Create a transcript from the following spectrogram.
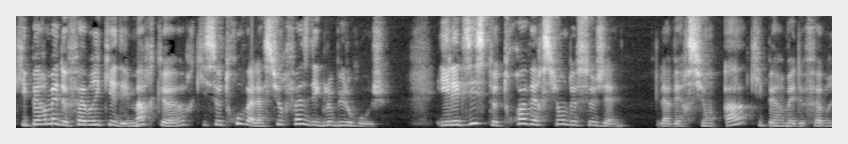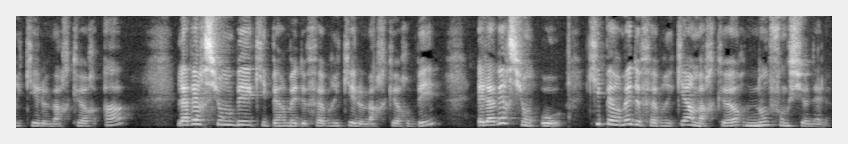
qui permet de fabriquer des marqueurs qui se trouvent à la surface des globules rouges. Il existe trois versions de ce gène la version A qui permet de fabriquer le marqueur A, la version B qui permet de fabriquer le marqueur B, et la version O qui permet de fabriquer un marqueur non fonctionnel.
